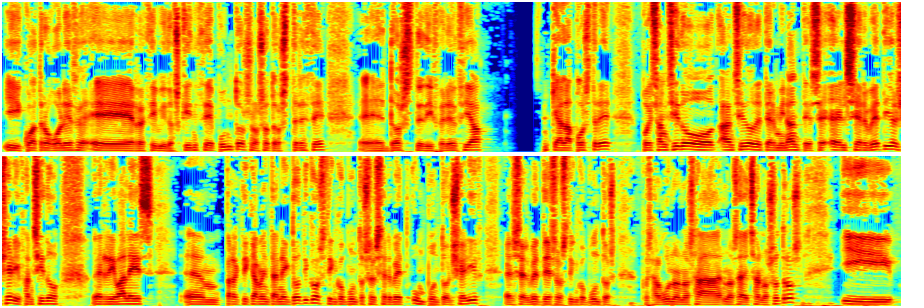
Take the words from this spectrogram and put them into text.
y 4 goles eh, recibidos. 15 puntos, nosotros 13, eh, 2 de diferencia que a la postre pues han sido han sido determinantes el Servet y el Sheriff han sido eh, rivales em, prácticamente anecdóticos cinco puntos el Servet un punto el Sheriff el Servet de esos cinco puntos pues alguno nos ha nos ha hecho a nosotros y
